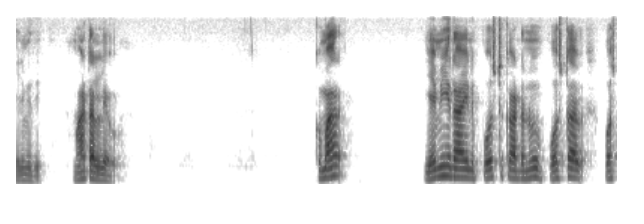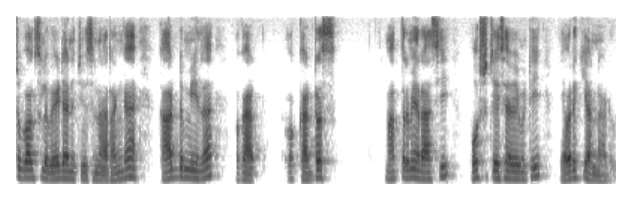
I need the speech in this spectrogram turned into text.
ఎనిమిది. మాటలు లేవు. కుమార్ ఏమీ రాయని పోస్ట్ కార్డును పోస్టా పోస్ట్ బాక్స్లో వేయడాన్ని చూసిన రంగా కార్డు మీద ఒక ఒక అడ్రస్ మాత్రమే రాసి పోస్ట్ చేసావేమిటి ఎవరికి? అన్నాడు.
